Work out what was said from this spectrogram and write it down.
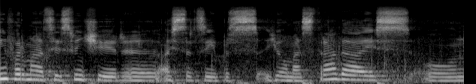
informācijas. Viņš ir eh, aizsardzības jomā strādājis, un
